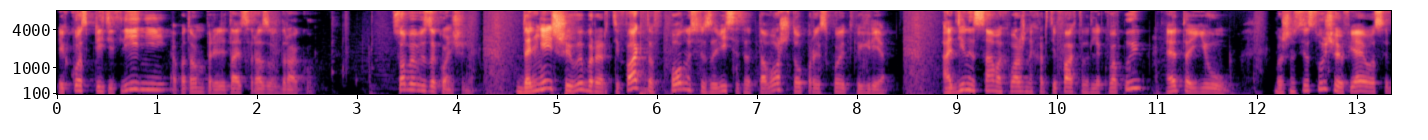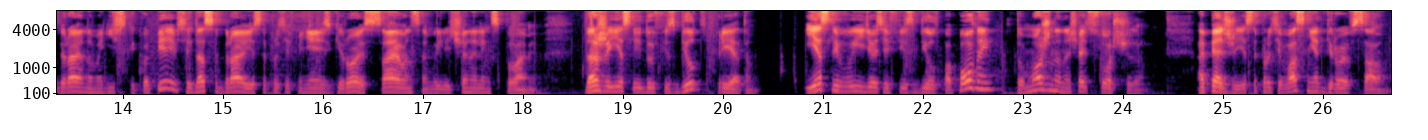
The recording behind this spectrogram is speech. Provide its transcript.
Легко сплитить линии, а потом прилетать сразу в драку. С вы закончили. Дальнейший выбор артефактов полностью зависит от того, что происходит в игре. Один из самых важных артефактов для квапы это ю. В большинстве случаев я его собираю на магической квапе и всегда собираю, если против меня есть герои с сайленсом или ченнелинг с пылами. Даже если иду физ build при этом. Если вы идете физ build по полной, то можно начать с Орчида. Опять же, если против вас нет героев Саун.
